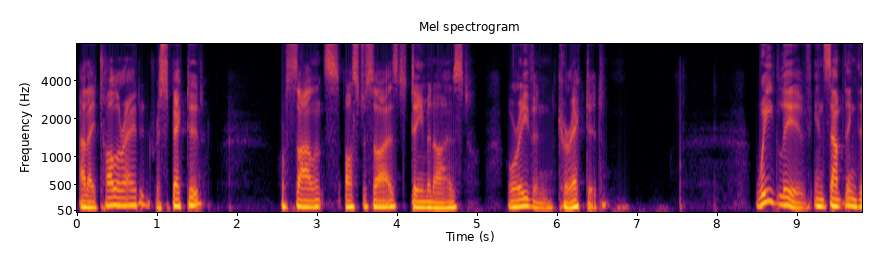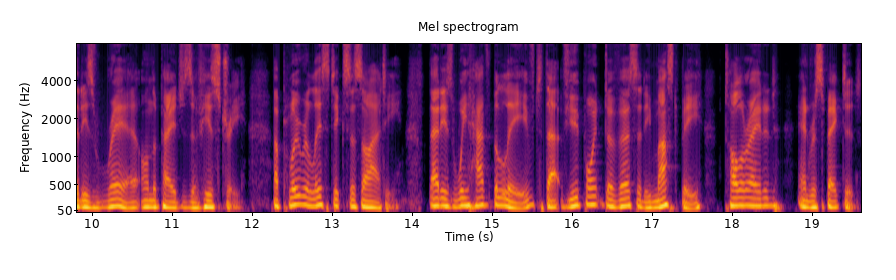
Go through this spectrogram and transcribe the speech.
Are they tolerated, respected, or silenced, ostracized, demonized, or even corrected? We live in something that is rare on the pages of history, a pluralistic society. That is, we have believed that viewpoint diversity must be tolerated and respected.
